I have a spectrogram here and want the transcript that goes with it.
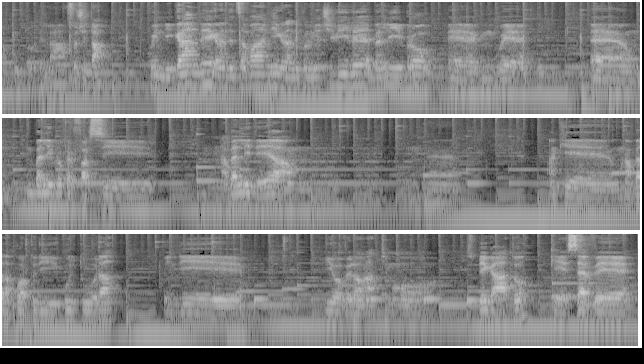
appunto, della società. Quindi grande, grande Zamagni, grande economia civile, bel libro, è comunque è un, un bel libro per farsi una bella idea, un, eh, anche un bel apporto di cultura quindi io ve l'ho un attimo spiegato che serve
